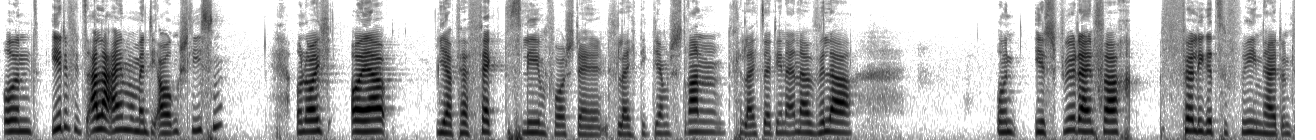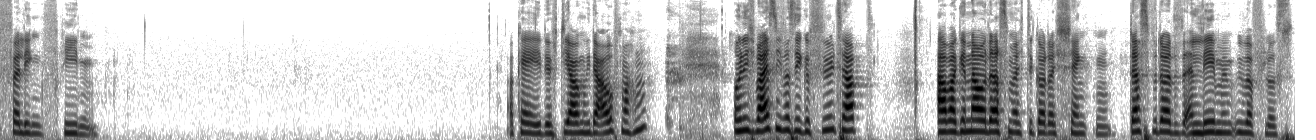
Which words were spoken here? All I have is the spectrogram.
Und ihr dürft jetzt alle einen Moment die Augen schließen und euch euer ja, perfektes Leben vorstellen. Vielleicht liegt ihr am Strand, vielleicht seid ihr in einer Villa und ihr spürt einfach völlige Zufriedenheit und völligen Frieden. Okay, ihr dürft die Augen wieder aufmachen. Und ich weiß nicht, was ihr gefühlt habt, aber genau das möchte Gott euch schenken. Das bedeutet ein Leben im Überfluss.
